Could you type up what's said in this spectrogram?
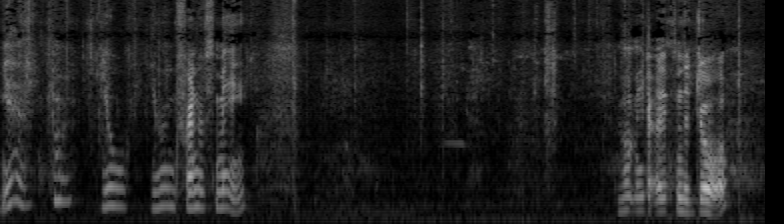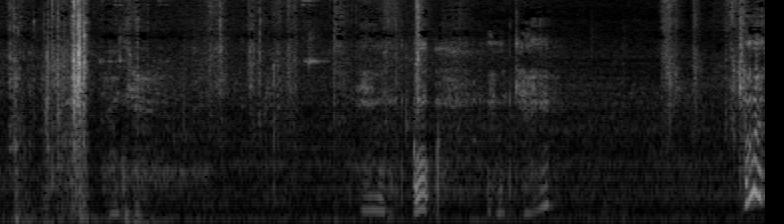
Yeah, come on. You're you're in front of me. You want me to open the door? Okay. We, oh, there we go. Come on.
